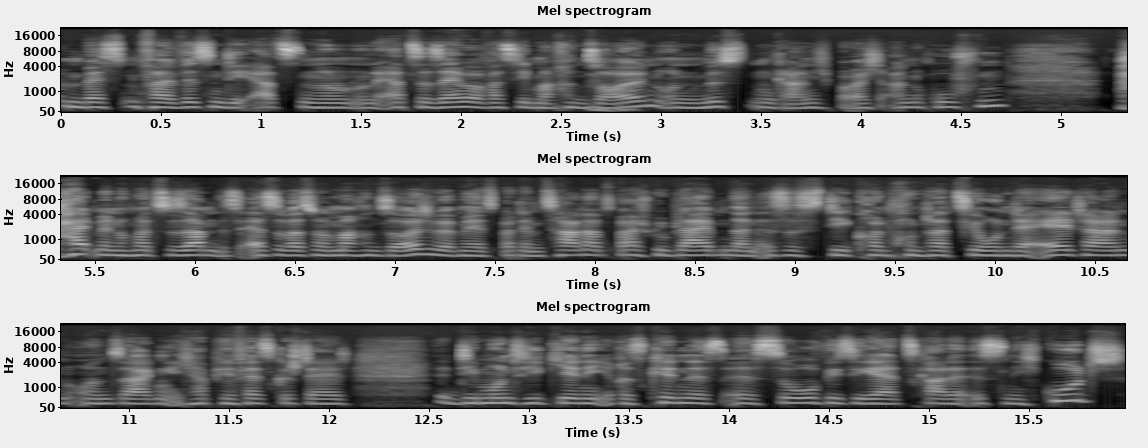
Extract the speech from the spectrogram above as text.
im besten Fall wissen die Ärztinnen und Ärzte selber, was sie machen mhm. sollen und müssten gar nicht bei euch anrufen. Halt mir nochmal zusammen. Das Erste, was man machen sollte, wenn wir jetzt bei dem Zahnarztbeispiel bleiben, dann ist es die Konfrontation der Eltern und sagen, ich habe hier festgestellt, die Mundhygiene ihres Kindes ist so, wie sie jetzt gerade ist, nicht gut.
